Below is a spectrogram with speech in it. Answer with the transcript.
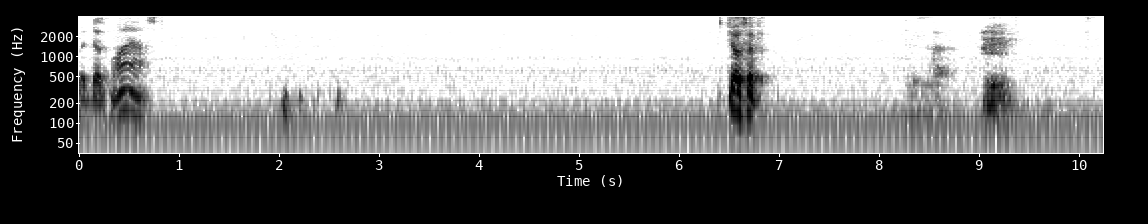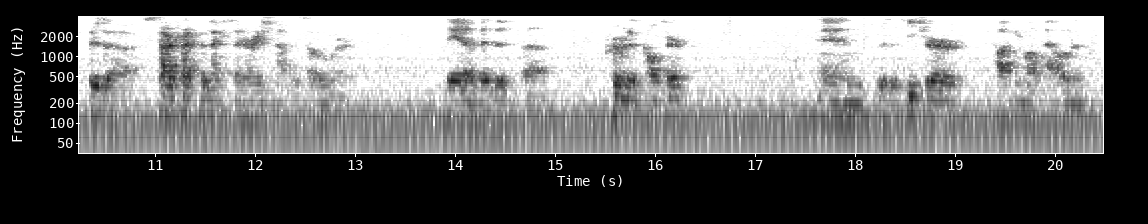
But it doesn't last. Joseph, There's a, there's a Star Trek The Next Generation episode where Data visits a primitive culture, and there's a teacher talking about the elements.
